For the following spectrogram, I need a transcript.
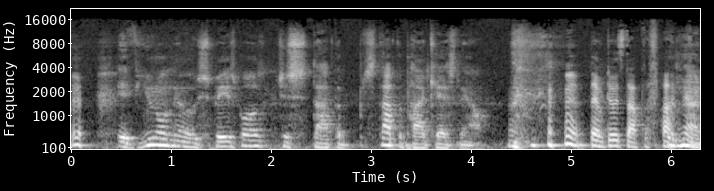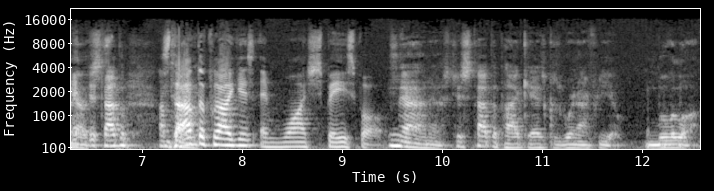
if you don't know Spaceballs, just stop the stop the podcast now. no, don't stop the podcast. No, no, stop the. I'm stop the podcast and watch Spaceballs. No, no, just stop the podcast because we're not for you. Move along.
